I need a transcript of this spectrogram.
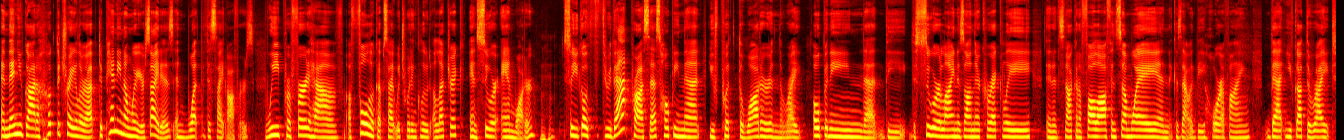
and then you've got to hook the trailer up depending on where your site is and what the site offers. We prefer to have a full hookup site, which would include electric and sewer and water. Mm-hmm. So you go th- through that process, hoping that you've put the water in the right opening, that the the sewer line is on there correctly, and it's not going to fall off in some way, and because that would be horrifying. That you've got the right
